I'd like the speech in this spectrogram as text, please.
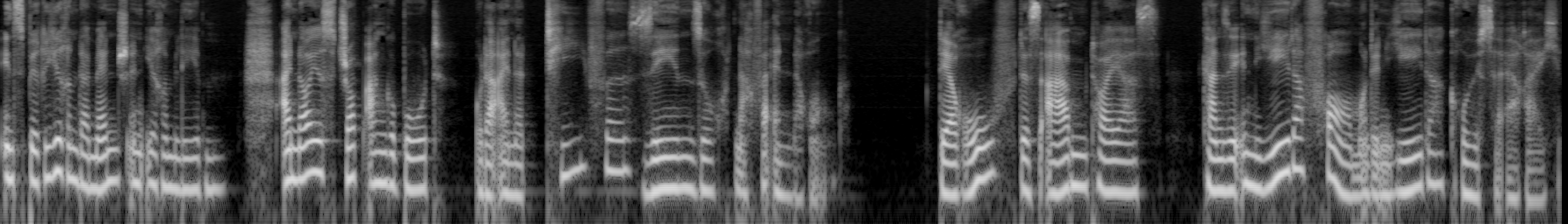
inspirierender Mensch in ihrem Leben, ein neues Jobangebot oder eine tiefe Sehnsucht nach Veränderung. Der Ruf des Abenteuers kann sie in jeder Form und in jeder Größe erreichen.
